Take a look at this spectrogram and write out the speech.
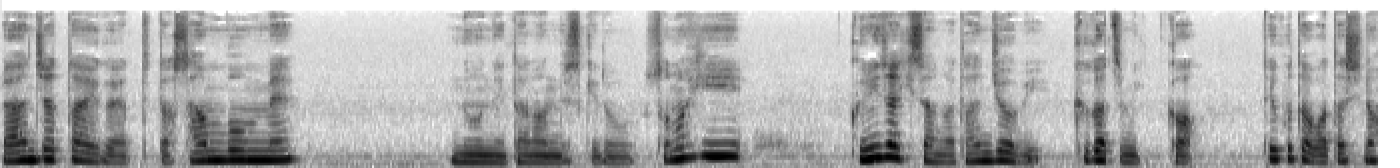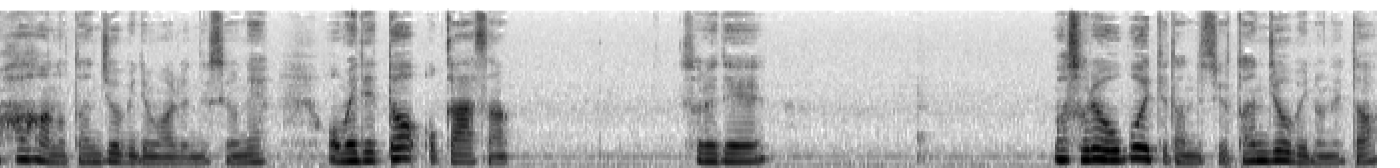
ランジャタイがやってた3本目のネタなんですけどその日国崎さんが誕生日9月3日ということは私の母の誕生日でもあるんですよね。おめでとうお母さん。それでまあそれを覚えてたんですよ誕生日のネタ。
